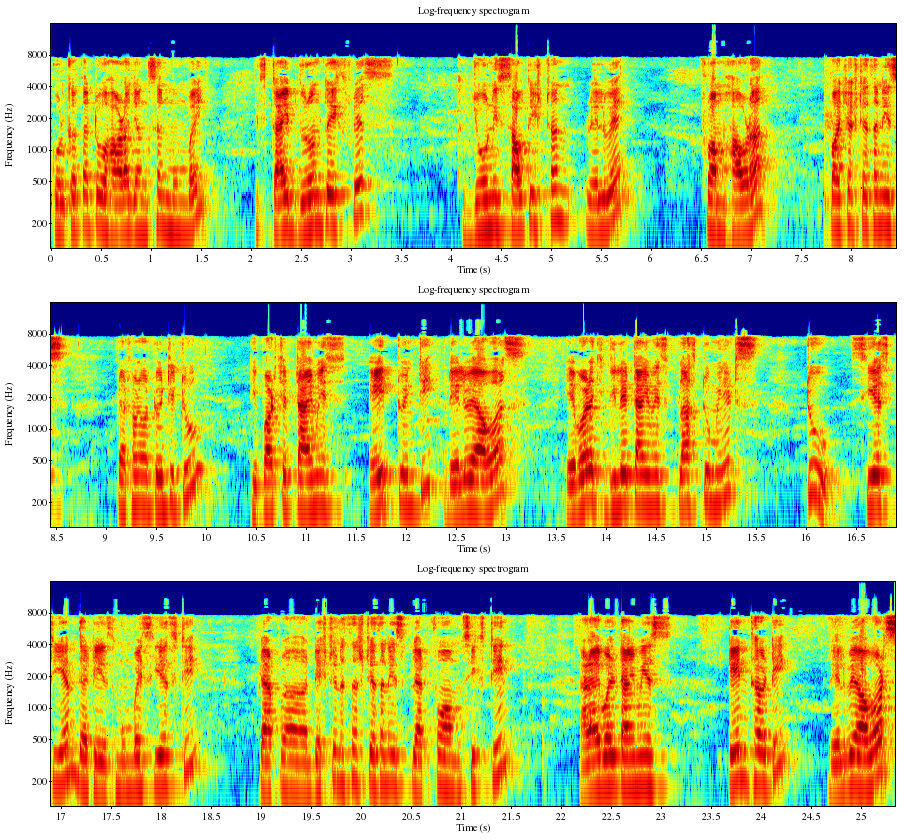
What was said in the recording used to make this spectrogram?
Kolkata to Howrah Junction Mumbai. It's type Duronto Express zone is Southeastern Railway from Howrah. Departure station is platform number 22. Departure time is 8:20 railway hours. Average delay time is plus 2 minutes to CSTM that is Mumbai CST. Uh, destination station is platform 16. Arrival time is 10:30 railway hours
